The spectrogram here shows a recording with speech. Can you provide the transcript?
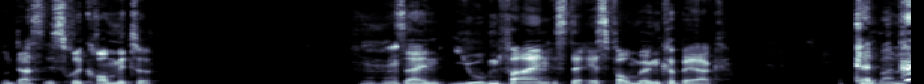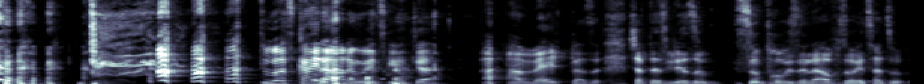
und das ist Rückraum Mitte. Mhm. Sein Jugendverein ist der SV Mönckeberg. Kennt man. du hast keine Ahnung, wie es geht, gell? Weltklasse. Ich habe das wieder so, so professionell auf. So, jetzt halt so.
